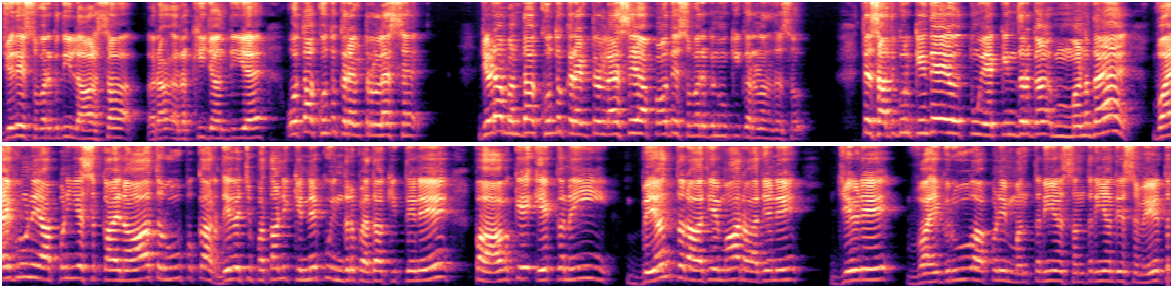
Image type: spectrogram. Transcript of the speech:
ਜਿਹਦੇ ਸਵਰਗ ਦੀ ਲਾਲਸਾ ਰੱਖੀ ਜਾਂਦੀ ਹੈ, ਉਹ ਤਾਂ ਖੁਦ ਕੈਰੈਕਟਰਲੈਸ ਹੈ। ਜਿਹੜਾ ਬੰਦਾ ਖੁਦ ਕੈਰੈਕਟਰਲੈਸ ਹੈ, ਆਪਾਂ ਉਹਦੇ ਸਵਰਗ ਨੂੰ ਕੀ ਕਰਨਾ ਦੱਸੋ? ਤੇ ਸਤਿਗੁਰੂ ਕਹਿੰਦੇ, ਤੂੰ ਇੱਕ ਇੰਦਰ ਮੰਨਦਾ ਹੈ? ਵਾਹਿਗੁਰੂ ਨੇ ਆਪਣੀ ਇਸ ਕਾਇਨਾਤ ਰੂਪ ਘਰ ਦੇ ਵਿੱਚ ਪਤਾ ਨਹੀਂ ਕਿੰਨੇ ਕੁ ਇੰਦਰ ਪੈਦਾ ਕੀਤੇ ਨੇ। ਭਾਵ ਕਿ ਇੱਕ ਨਹੀਂ, ਬੇਅੰਤ ਰਾਜੇ ਮਹਾਰਾਜੇ ਨੇ, ਜਿਹੜੇ ਵਾਹਿਗੁਰੂ ਆਪਣੇ ਮੰਤਰੀਆਂ, ਸੰਤਰੀਆਂ ਦੇ ਸਮੇਤ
